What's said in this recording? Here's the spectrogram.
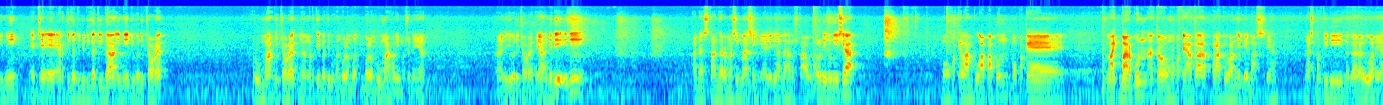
ini ECER 373 tidak ini juga dicoret rumah dicoret nggak ngerti berarti bukan bolam buat bolam rumah kali maksudnya ya Nah, ini juga dicoret ya. Jadi ini ada standar masing-masing ya. Jadi Anda harus tahu. Kalau di Indonesia mau pakai lampu apa pun, mau pakai light bar pun atau mau pakai apa, peraturannya bebas ya. Nggak seperti di negara luar ya.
